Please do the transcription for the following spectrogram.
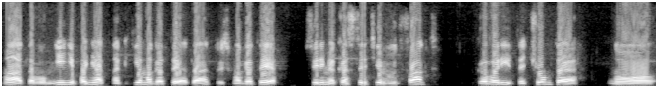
Мало того, мне непонятно, где МАГАТЭ, да, то есть МАГАТЭ все время констатирует факт, говорит о чем-то, но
